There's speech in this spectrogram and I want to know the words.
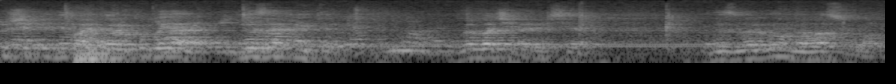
душі піднімайте руку, бо я не замітив. Вибачаюся, не звернув на вас увагу.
